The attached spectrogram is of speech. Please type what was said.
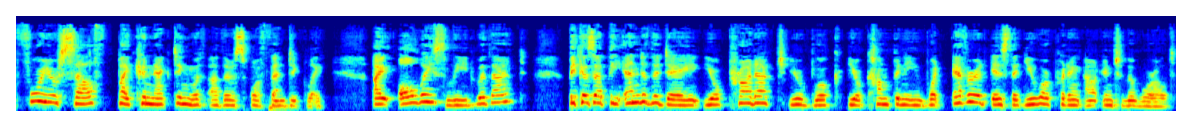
for yourself by connecting with others authentically. I always lead with that because at the end of the day, your product, your book, your company, whatever it is that you are putting out into the world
